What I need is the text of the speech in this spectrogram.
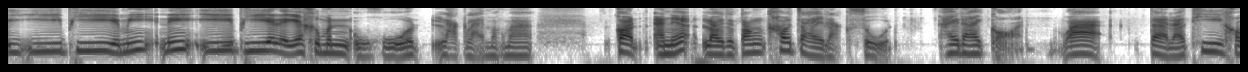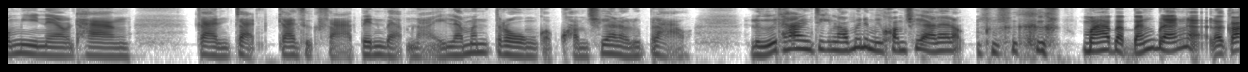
IEP มินิ EP อะไรเงี้ยคือมันโอ้โหหลากหลายมากๆ ก่อนอันเนี้ยเราจะต้องเข้าใจหลักสูตรให้ได้ก่อน ว่าแต่ละที่เขามีแนวทางการจัดการศึกษาเป็นแบบไหน แล้วมันตรงกับความเชื่อเราหรือเปล่า หรือถ้าจริงๆ เราไม่ได้มีความเชื่ออะไรหรอกคือมาแบบแบงค์ๆอะ แล้วก็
